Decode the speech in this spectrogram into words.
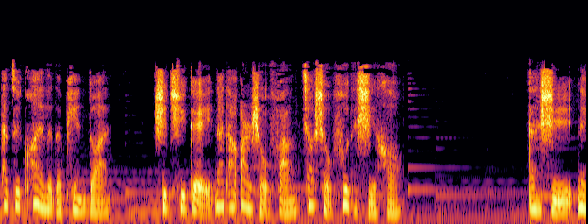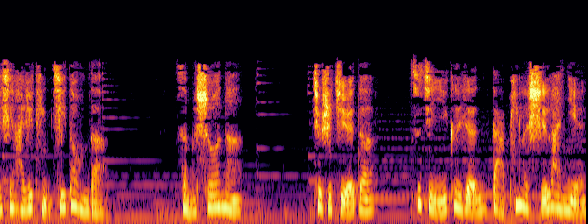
他最快乐的片段是去给那套二手房交首付的时候。当时内心还是挺激动的。怎么说呢？就是觉得自己一个人打拼了十来年，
